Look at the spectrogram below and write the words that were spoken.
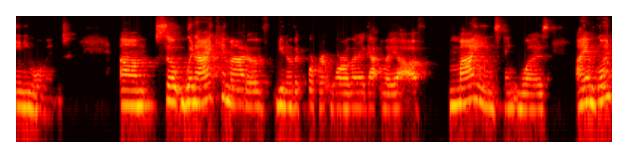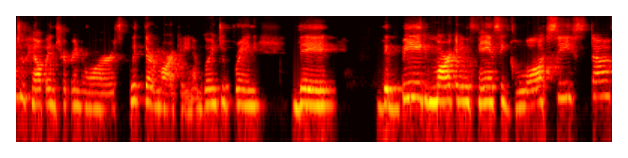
any moment um, so when I came out of you know the corporate world that I got laid off, my instinct was I am going to help entrepreneurs with their marketing. I'm going to bring the the big marketing fancy glossy stuff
